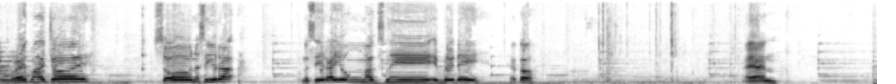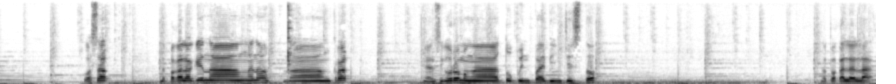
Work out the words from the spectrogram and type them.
Alright mga choy. So, nasira. Nasira yung mugs ni Everyday. Ito. Ayan. Wasak. Napakalaki ng ano, ng crack. Ayan, siguro mga 2.5 inches to. Napakalala.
